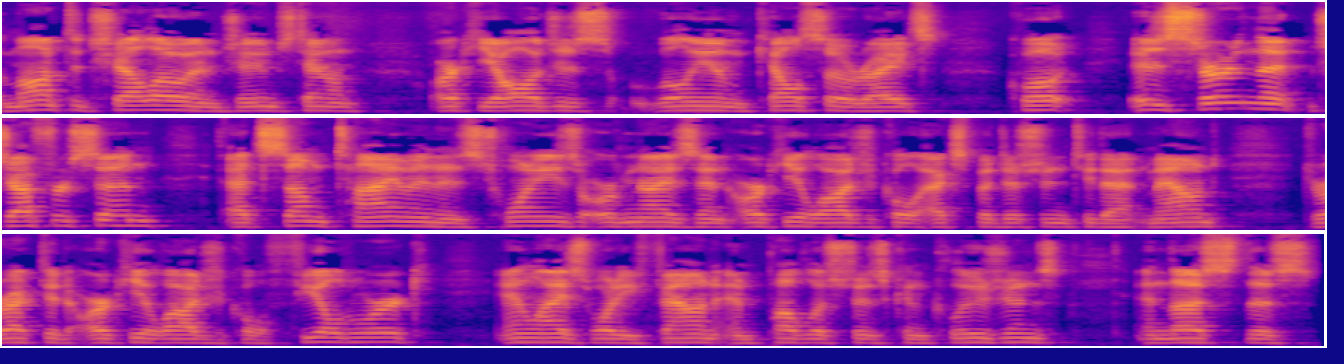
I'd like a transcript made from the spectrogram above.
the Monticello and Jamestown archaeologist William Kelso writes, quote, It is certain that Jefferson at some time in his 20s organized an archaeological expedition to that mound, directed archaeological fieldwork, analyzed what he found, and published his conclusions, and thus this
